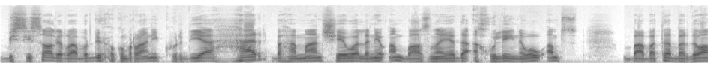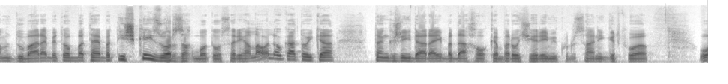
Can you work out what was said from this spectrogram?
بیستی ساڵی ڕابردووی حوکمڕانی کوردییە هەر بە هەمان شێوە لە نێو ئەم بازنەیەدا ئەخولێینەوە و ئەم بابەتە بەردەوام دووبارە بێتەوە بە تایبەتی شکەی زۆر زەق بۆتەوە سەری هەڵاوە لەو کاتەوەی کە تەنگژەی دارایی بە داخەوە کە بەرۆکی هەرێمی کوردستانی گرتووە و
